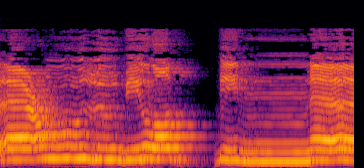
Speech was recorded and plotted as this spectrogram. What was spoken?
أعوذ برب الناس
